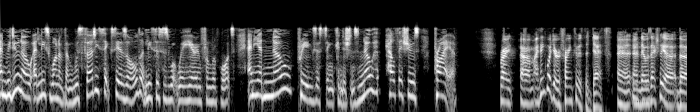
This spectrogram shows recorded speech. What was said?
And we do know at least one of them was 36 years old, at least this is what we're hearing from reports, and he had no pre-existing conditions, no health issues prior. Right. Um, I think what you're referring to is the death. Uh, mm -hmm. And there was mm-hmm. actually a, the,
